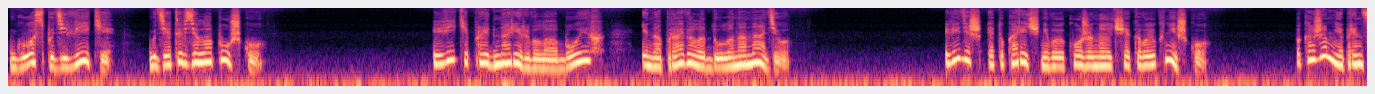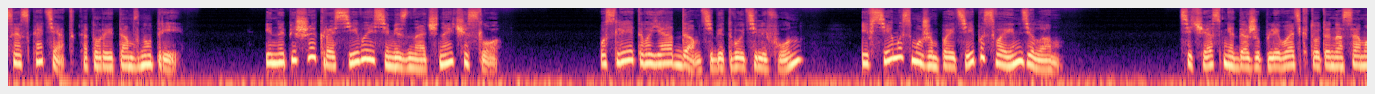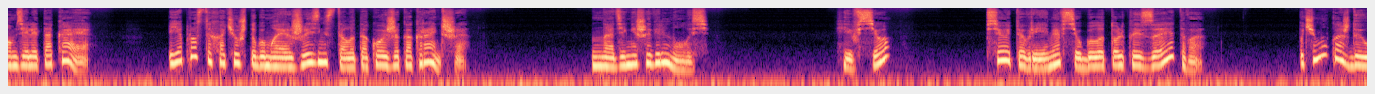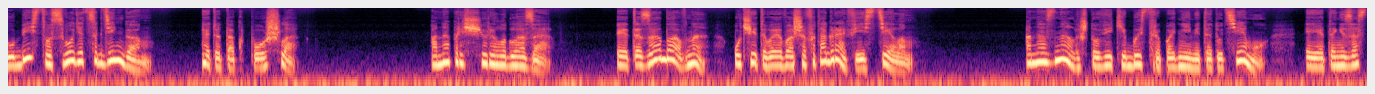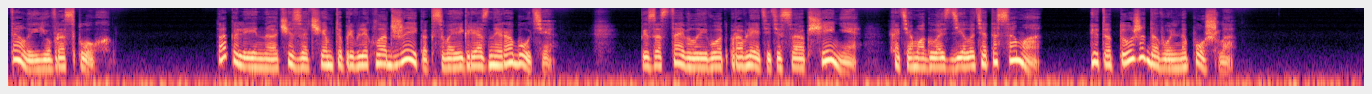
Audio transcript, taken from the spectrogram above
«Господи, Вики, где ты взяла пушку?» Вики проигнорировала обоих и направила дуло на Надю — Видишь эту коричневую кожаную чековую книжку? Покажи мне принцесс котят, которые там внутри. И напиши красивое семизначное число. После этого я отдам тебе твой телефон, и все мы сможем пойти по своим делам. Сейчас мне даже плевать, кто ты на самом деле такая. Я просто хочу, чтобы моя жизнь стала такой же, как раньше». Надя не шевельнулась. «И все? Все это время все было только из-за этого? Почему каждое убийство сводится к деньгам? Это так пошло». Она прищурила глаза. «Это забавно, учитывая ваши фотографии с телом». Она знала, что Вики быстро поднимет эту тему, и это не застало ее врасплох. Так или иначе, зачем ты привлекла Джейка к своей грязной работе? Ты заставила его отправлять эти сообщения, хотя могла сделать это сама. Это тоже довольно пошло.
